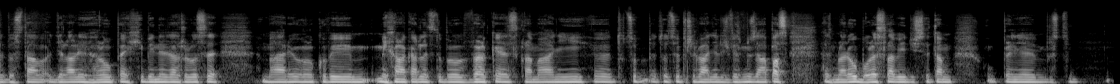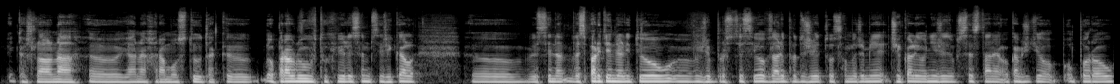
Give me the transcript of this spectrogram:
eh, dostáv, dělali hloupé chyby, nedařilo se Mário Holkovi, Michal Kadlec, to bylo velké zklamání, eh, to, co, to, co předváděli, když vezmu zápas s Mladou Boleslaví, když se tam úplně prostě kašlal na uh, Jana Chramostu, tak uh, opravdu v tu chvíli jsem si říkal, jestli na, ve Spartě nelitujou, uh, že prostě si ho vzali, protože to samozřejmě čekali oni, že se stane okamžitě oporou.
